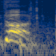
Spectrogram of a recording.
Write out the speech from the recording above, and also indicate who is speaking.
Speaker 1: Spartan!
